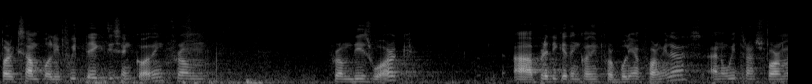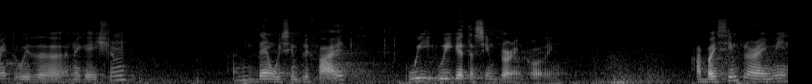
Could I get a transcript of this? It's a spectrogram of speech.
For example, if we take this encoding from, from this work, uh, predicate encoding for Boolean formulas, and we transform it with a negation, and then we simplify it, we, we get a simpler encoding. Uh, by simpler, I mean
